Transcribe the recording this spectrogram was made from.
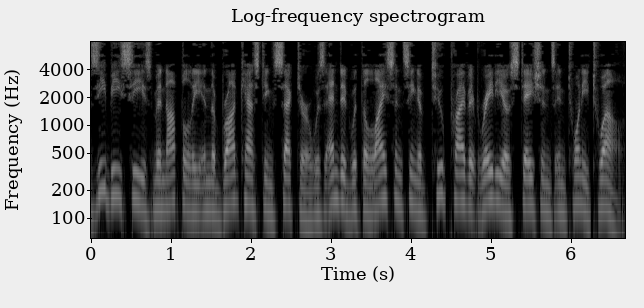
ZBC's monopoly in the broadcasting sector was ended with the licensing of two private radio stations in 2012.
